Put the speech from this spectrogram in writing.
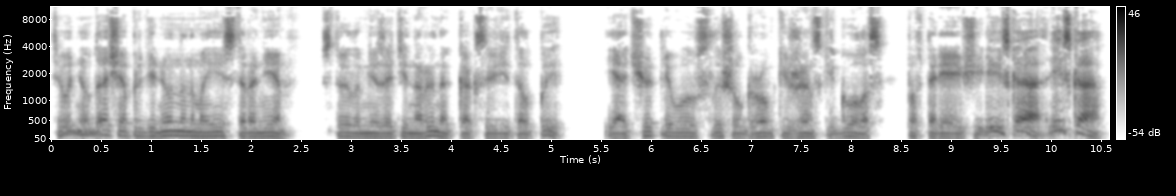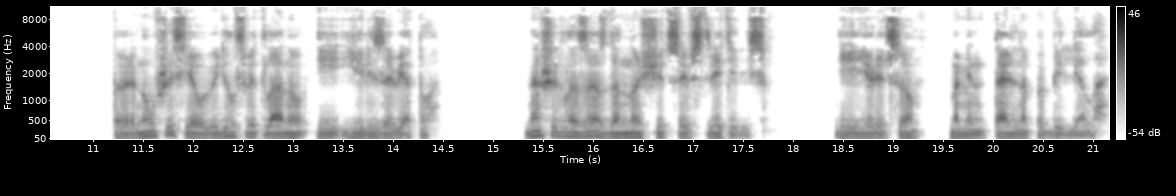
Сегодня удача определенно на моей стороне. Стоило мне зайти на рынок, как среди толпы, я отчетливо услышал громкий женский голос, повторяющий «Лиска! Лиска!». Повернувшись, я увидел Светлану и Елизавету. Наши глаза с доносчицей встретились, и ее лицо моментально побелело.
